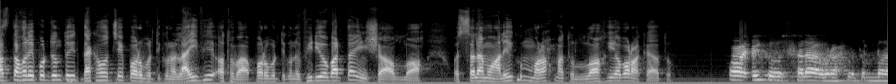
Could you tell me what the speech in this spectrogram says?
আজ তাহলে পর্যন্তই। দেখা হচ্ছে পরবর্তী কোনো লাইভে অথবা পরবর্তী কোনো ভিডিও বার্তা, ইনশাআল্লাহ। আসসালামু আলাইকুম রহমতুল্লাহ বারাকাতুহ। ওয়ালাইকুম আসসালাম রহমতুল্লাহ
